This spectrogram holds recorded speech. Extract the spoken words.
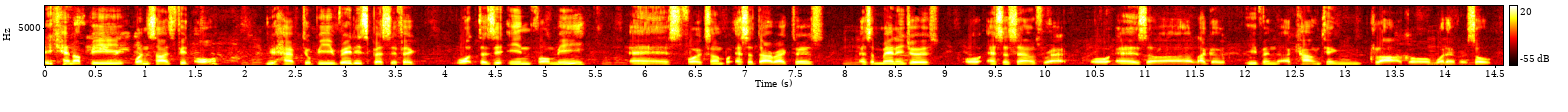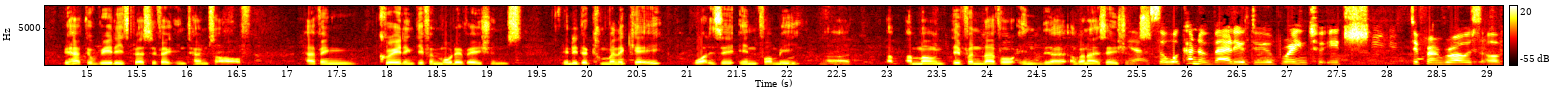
It cannot be one size fit all. Mm-hmm. You have to be really specific. What does it mean for me, Mm-hmm. as for example, as a director, as a manager, or as a sales rep, or as a, like a even accounting clerk or Mm-hmm. whatever. So you have to really specific in terms of having creating different motivations. You need to communicate what is it in for me uh, among different level in the organizations. Yeah. So what kind of value do you bring to each different roles of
